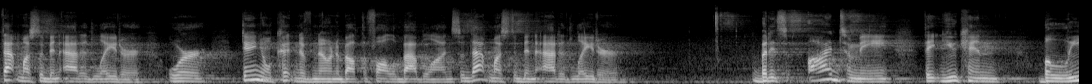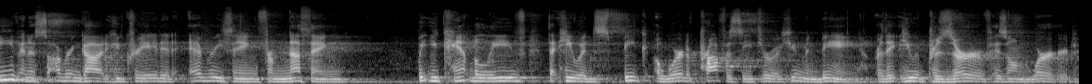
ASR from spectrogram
that must have been added later. Or Daniel couldn't have known about the fall of Babylon, so that must have been added later. But it's odd to me that you can believe in a sovereign God who created everything from nothing, but you can't believe that he would speak a word of prophecy through a human being or that he would preserve his own word.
